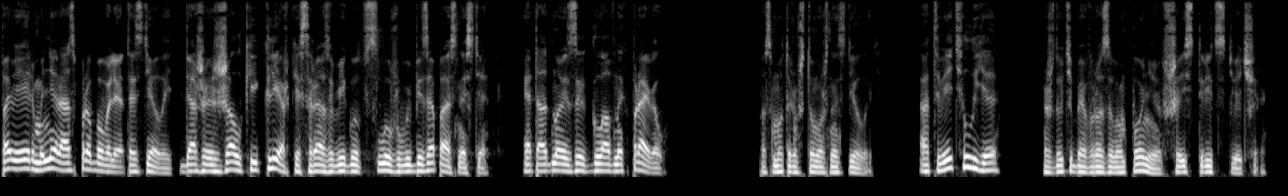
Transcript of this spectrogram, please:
Поверь, мы не раз пробовали это сделать. Даже жалкие клерки сразу бегут в службу безопасности. Это одно из их главных правил. Посмотрим, что можно сделать. Ответил я. Жду тебя в розовом пони в 6.30 вечера.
